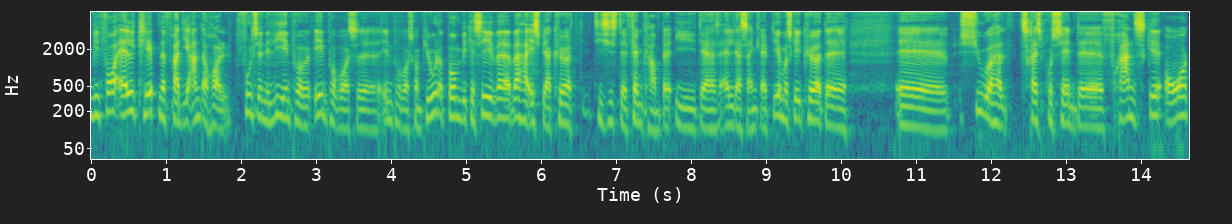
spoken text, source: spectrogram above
vi får alle klippene fra de andre hold fuldstændig lige ind på, ind på, vores, øh, ind på vores computer. Bum, vi kan se, hvad, hvad har Esbjerg kørt de sidste fem kampe i deres, alle deres angreb. De har måske kørt øh, øh, 57 procent øh, franske, over,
